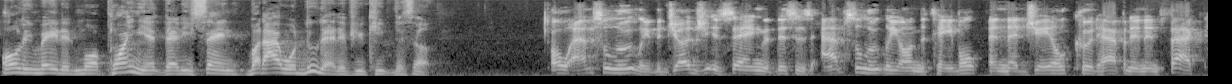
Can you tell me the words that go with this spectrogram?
only made it more poignant that he's saying, but I will do that if you keep this up. Oh, absolutely. The judge is saying that this is absolutely on the table and that jail could happen. And in fact,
